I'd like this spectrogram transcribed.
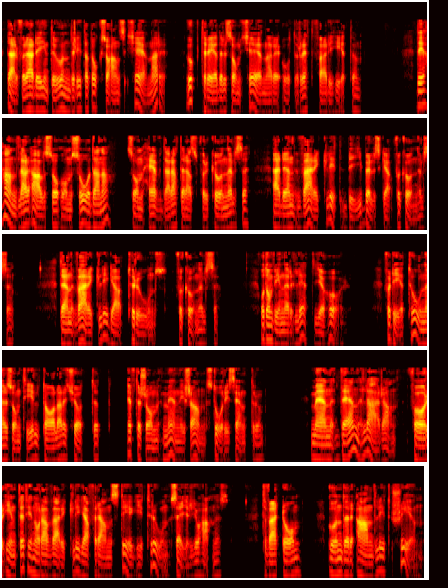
Därför är det inte underligt att också hans tjänare uppträder som tjänare åt rättfärdigheten. Det handlar alltså om sådana som hävdar att deras förkunnelse är den verkligt bibelska förkunnelsen, den verkliga trons förkunnelse. Och de vinner lätt gehör för det är toner som tilltalar köttet eftersom människan står i centrum. Men den läran för inte till några verkliga framsteg i tron, säger Johannes. Tvärtom, under andligt sken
